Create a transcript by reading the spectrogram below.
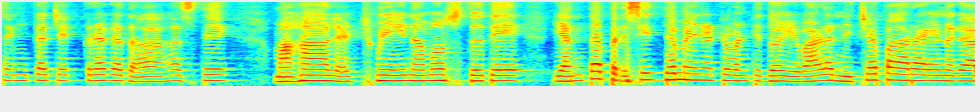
శంఖచక్ర గదాహస్తే మహాలక్ష్మి నమోస్తుతే. ఎంత ప్రసిద్ధమైనటువంటిదో ఇవాళ నిత్యపారాయణగా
